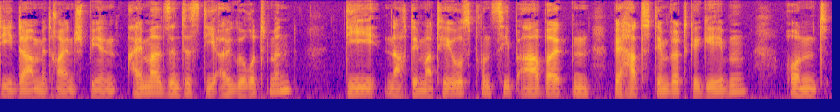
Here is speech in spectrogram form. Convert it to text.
die da mit reinspielen. Einmal sind es die Algorithmen, die nach dem Matthäus-Prinzip arbeiten. Wer hat, dem wird gegeben. Und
